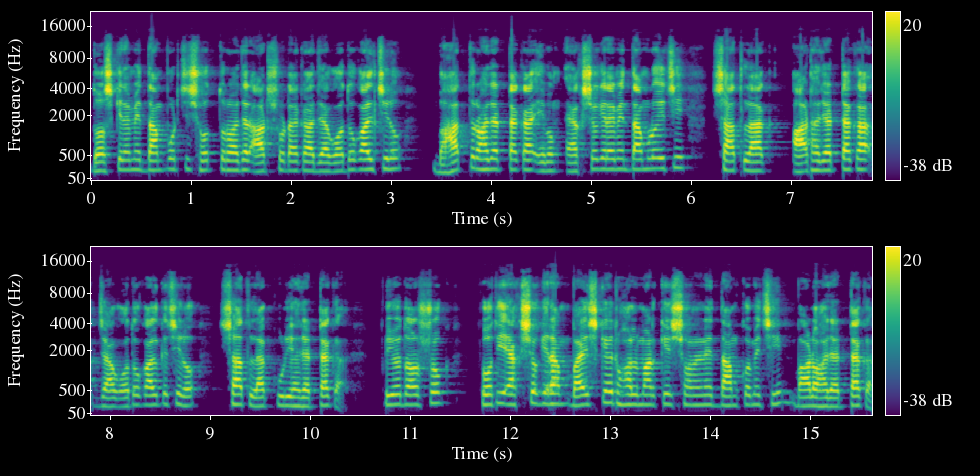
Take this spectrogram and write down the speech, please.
দশ গ্রামের দাম পড়ছে সত্তর হাজার আটশো টাকা, যা গতকাল ছিল বাহাত্তর হাজার টাকা এবং একশো গ্রামের দাম রয়েছে সাত লাখ আট হাজার টাকা, যা গতকালকে ছিল সাত লাখ কুড়ি হাজার টাকা। প্রিয় দর্শক, প্রতি একশো গ্রাম বাইশ ক্যারেট হলমার্কের স্বর্ণের দাম কমেছে বারো হাজার টাকা।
